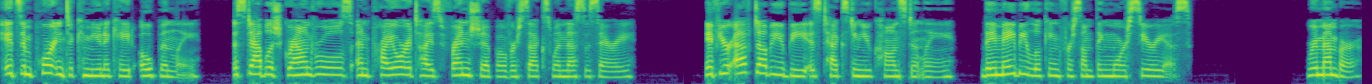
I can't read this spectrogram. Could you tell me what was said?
It's important to communicate openly, establish ground rules, and prioritize friendship over sex when necessary. If your FWB is texting you constantly, they may be looking for something more serious. Remember,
